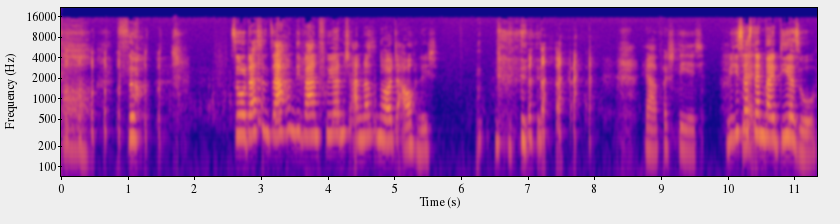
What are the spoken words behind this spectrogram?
Boah, so. so, das sind Sachen, die waren früher nicht anders und heute auch nicht. Ja, verstehe ich. Wie ist das denn bei dir so?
